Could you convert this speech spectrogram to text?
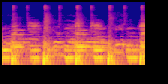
Thank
